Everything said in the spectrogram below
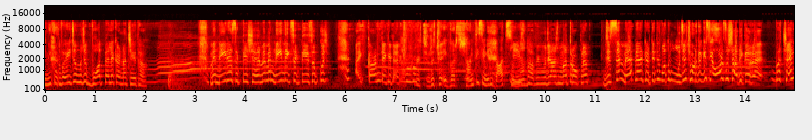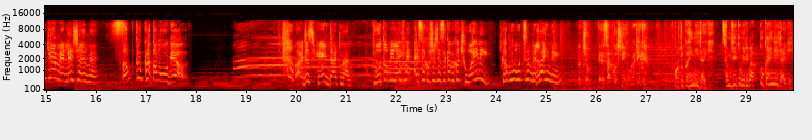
ऐसे नहीं कर वही जो मुझे बहुत पहले करना चाहिए था। मैं नहीं रह सकती शहर में मैं नहीं देख सकती ये सब कुछ। I can't take it anymore Rachu Rachu एक बार शांति से मेरी बात प्लीज़ सुनना भाभी मुझे आज मत रोकना। जिससे मैं प्यार करती थी वो तो मुझे छोड़कर किसी और से शादी कर रहा है। बच्चा ही क्या है मेरे लिए शहर में? सब तो खत्म हो गया। I just hate that man वो तो अपनी लाइफ में ऐसे खुशी जैसे कभी कुछ हुआ ही नहीं। कभी मुझसे मिला ही नहीं। बच्चों तेरे साथ कुछ नहीं होगा ठीक है? और तू कहीं नहीं जाएगी। समझी तू मेरी बात? तू कहीं नहीं जाएगी।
